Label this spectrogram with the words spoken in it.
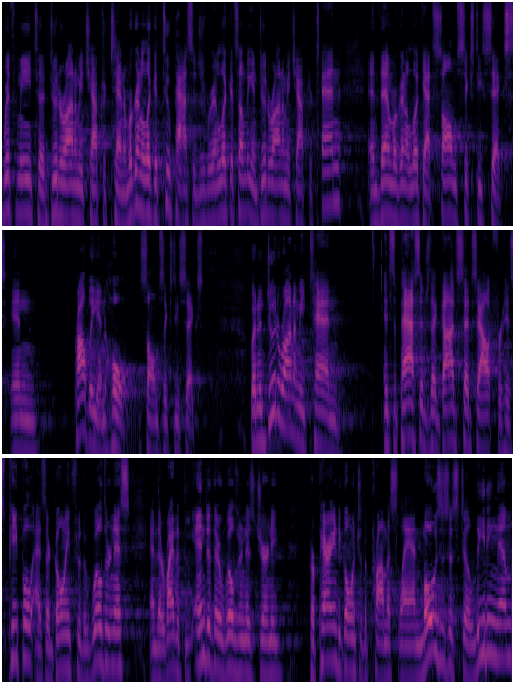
with me to Deuteronomy chapter 10, and we're going to look at two passages. We're going to look at something in Deuteronomy chapter 10, and then we're going to look at Psalm 66 in probably in whole, Psalm 66. But in Deuteronomy 10, it's a passage that God sets out for his people as they're going through the wilderness and they're right at the end of their wilderness journey, preparing to go into the promised land. Moses is still leading them,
